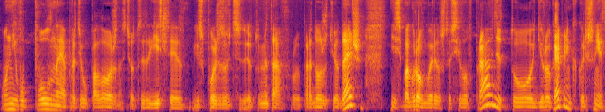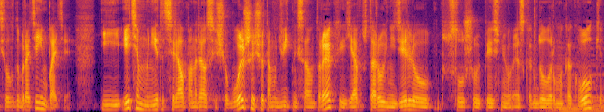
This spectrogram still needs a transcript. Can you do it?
он его полная противоположность. Вот если использовать эту метафору и продолжить ее дальше, если Багров говорил, что сила в правде, то герой Капельника говорит, что нет, сила в доброте и эмпатии. И этим мне этот сериал понравился еще больше, еще там удивительный саундтрек, и я вторую неделю слушаю песню «С как доллар, мы как волки»,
